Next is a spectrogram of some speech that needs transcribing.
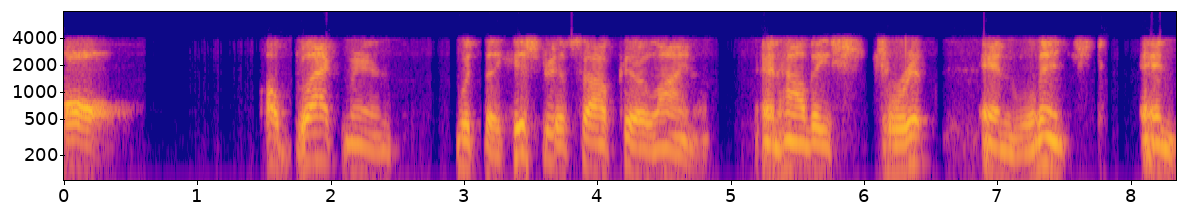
all. A black man with the history of South Carolina and how they stripped and lynched and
